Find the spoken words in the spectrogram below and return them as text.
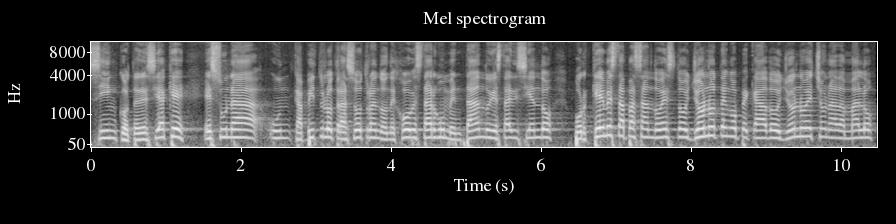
5. Te decía que es un capítulo tras otro en donde Job está argumentando y está diciendo, ¿por qué me está pasando esto? Yo no tengo pecado, yo no he hecho nada malo.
